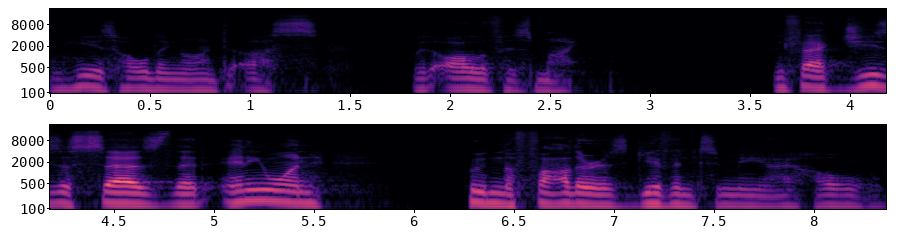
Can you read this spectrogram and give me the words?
And he is holding on to us with all of his might. In fact, Jesus says that anyone whom the Father has given to me, I hold,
